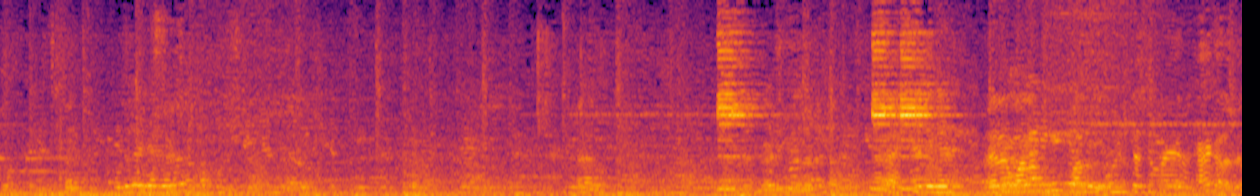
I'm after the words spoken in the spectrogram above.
ಗಾಡಿ काय करायचं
